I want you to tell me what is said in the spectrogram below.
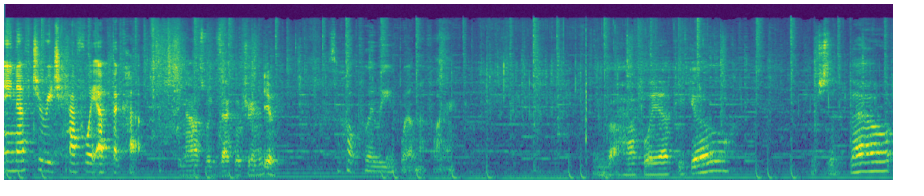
enough to reach halfway up the cup. Now that's what, exactly what you're gonna do. So hopefully we boiled enough water. And about halfway up we go, which is about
